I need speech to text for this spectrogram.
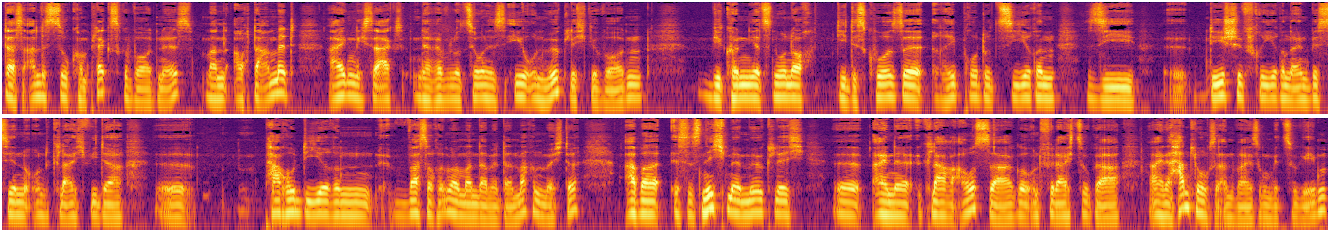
dass alles so komplex geworden ist, man auch damit eigentlich sagt, eine Revolution ist eh unmöglich geworden. Wir können jetzt nur noch die Diskurse reproduzieren, sie äh, dechiffrieren ein bisschen und gleich wieder äh, parodieren, was auch immer man damit dann machen möchte. Aber es ist nicht mehr möglich, äh, eine klare Aussage und vielleicht sogar eine Handlungsanweisung mitzugeben.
